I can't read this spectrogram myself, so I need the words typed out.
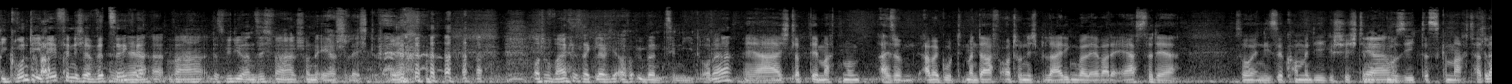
Die Grundidee finde ich ja witzig, Ja. äh, war, das Video an sich war halt schon eher schlecht. Otto Walkes ist ja, glaube ich, auch über den Zenit, oder? Ja, ich glaube, der macht. Also, aber gut, man darf Otto nicht beleidigen, weil er war der Erste, der so in diese Comedy-Geschichte Ja. mit Musik das gemacht hat und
